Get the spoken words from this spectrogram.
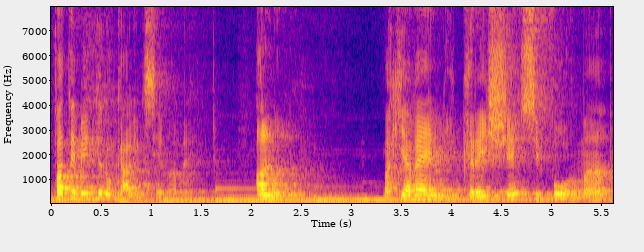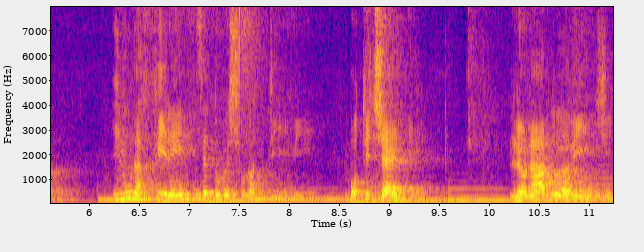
Fate mente locale insieme a me. Allora, Machiavelli cresce, si forma in una Firenze dove sono attivi Botticelli, Leonardo da Vinci,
